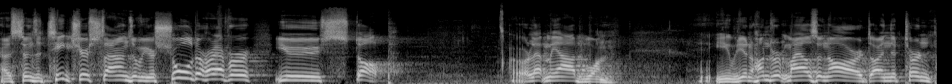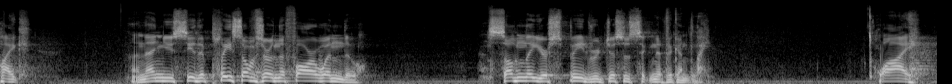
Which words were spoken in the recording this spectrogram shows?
As soon as the teacher stands over your shoulder, however, you stop. Or let me add one. You're doing 100 miles an hour down the turnpike, and then you see the police officer in the far window. And suddenly your speed reduces significantly. Why?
